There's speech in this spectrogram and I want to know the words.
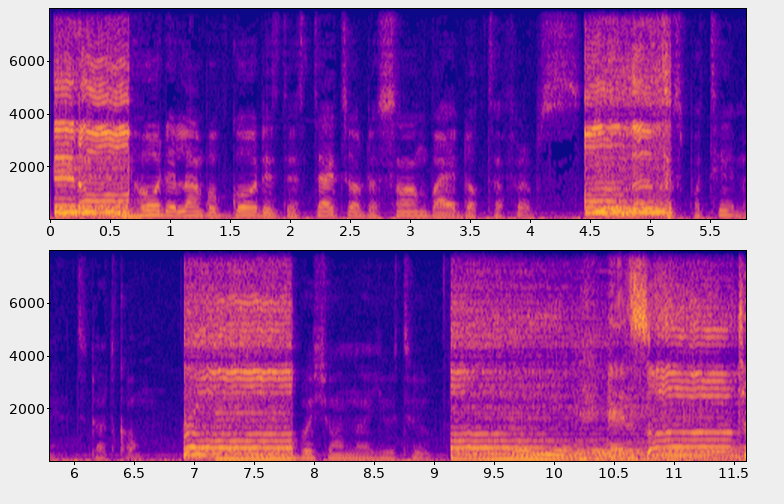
Behold, the Lamb of God is the title of the song by Dr. Phelps. Sportainment.com. Published on uh, YouTube. exalted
